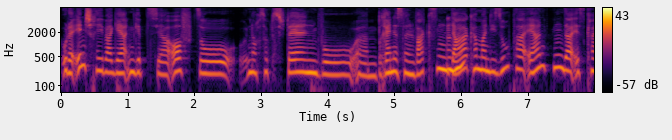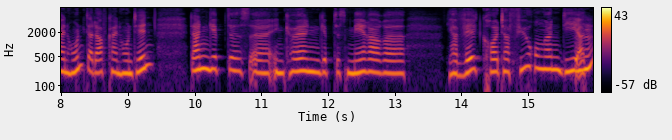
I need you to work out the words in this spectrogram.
oder in Schrebergärten gibt's ja oft so noch so Stellen, wo ähm, Brennnesseln wachsen. Mhm. Da kann man die super ernten, da ist kein Hund, da darf kein Hund hin. Dann gibt es äh, in Köln gibt es mehrere ja, Wildkräuterführungen, die mhm.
